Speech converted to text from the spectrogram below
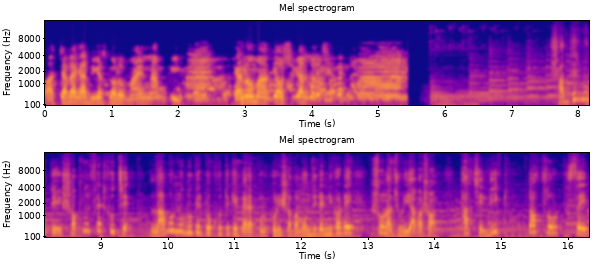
বাচ্চা টাকা জিজ্ঞেস করো মায়ের নাম কি? কেন মাকে অস্বীকার করছে? সাধ্যের মধ্যে স্বপ্নের ফ্ল্যাট খুঁজছেন লাবণ্য গ্রুপের পক্ষ থেকে ব্যারাকপুর হরিসভা মন্দিরের নিকটে সোনাঝুরি আবাসন। থাকছে lift top floor set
